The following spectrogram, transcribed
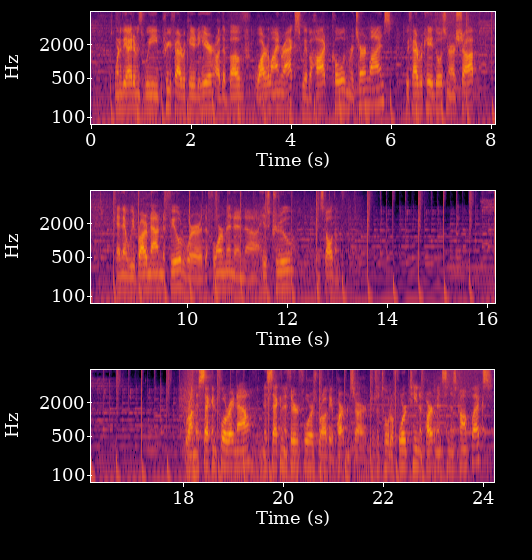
One of the items we prefabricated here are the above water line racks. We have a hot, cold, and return lines. We fabricated those in our shop, and then we brought them down in the field where the foreman and uh, his crew installed them. We're on the second floor right now. And the second and third floors where all the apartments are. There's a total of 14 apartments in this complex.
